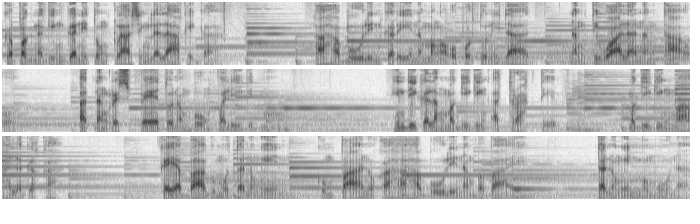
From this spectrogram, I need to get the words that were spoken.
Kapag naging ganitong klasing lalaki ka, hahabulin ka rin ng mga oportunidad ng tiwala ng tao at ng respeto ng buong paligid mo. Hindi ka lang magiging attractive, magiging mahalaga ka. Kaya bago mo tanungin kung paano ka hahabulin ng babae, tanungin mo muna.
